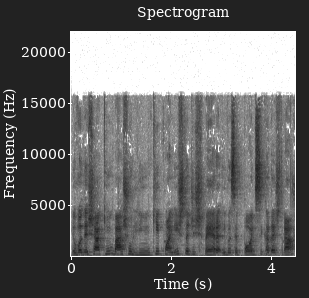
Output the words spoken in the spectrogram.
eu vou deixar aqui embaixo o link com a lista de espera e você pode se cadastrar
